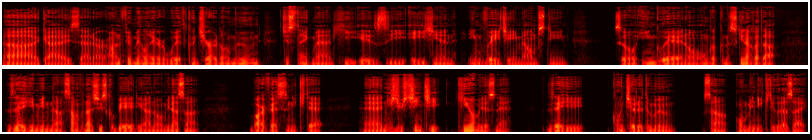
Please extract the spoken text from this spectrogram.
uh, guys that are unfamiliar with Concerto Moon, just think, man, he is the Asian Ingve J. Malmsteen. So, イングウェイの音楽の好きな方、ぜひみんなサンフランシスコベイエリアの皆さん、バーフェスに来て、えー27日金曜日ですね。ぜひ、コンチェルトムーンさんを見に来てください。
